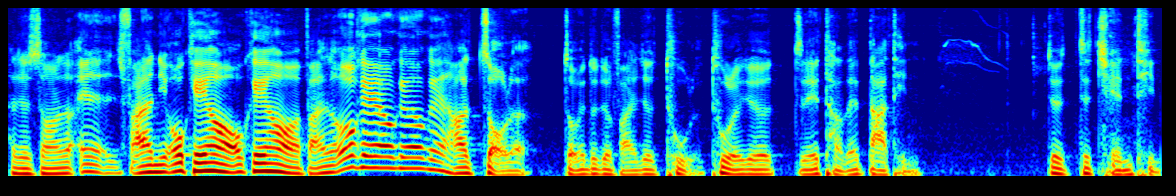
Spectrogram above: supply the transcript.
他就说说，哎、欸，反正你 OK 哈，OK 哈，反正说 OK OK OK，然后走了，走没多久，反正就吐了，吐了就直接躺在大厅，就在前庭，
